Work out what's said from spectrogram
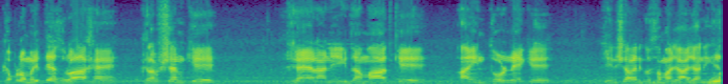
کپڑوں میں اتنے سراخ ہیں کرپشن کے غیر آئینی اقدامات کے آئین توڑنے کے انشاءاللہ ان کو سمجھ آ جانی ہے۔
